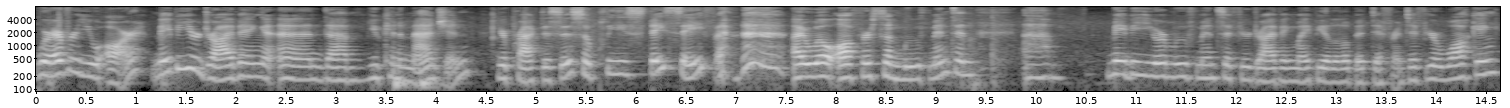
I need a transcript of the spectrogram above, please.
Wherever you are, maybe you're driving and um, you can imagine your practices, so please stay safe. I will offer some movement and um, maybe your movements, if you're driving, might be a little bit different. If you're walking,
